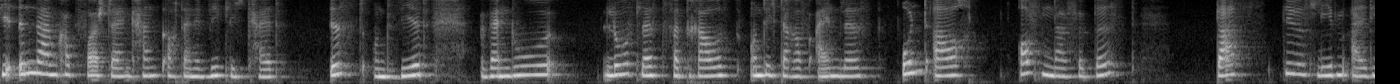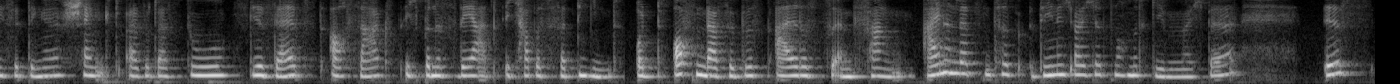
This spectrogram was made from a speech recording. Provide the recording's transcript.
dir in deinem Kopf vorstellen kannst, auch deine Wirklichkeit ist und wird, wenn du loslässt, vertraust und dich darauf einlässt und auch offen dafür bist, dass dir das Leben all diese Dinge schenkt. Also, dass du dir selbst auch sagst, ich bin es wert, ich habe es verdient und offen dafür bist, all das zu empfangen. Einen letzten Tipp, den ich euch jetzt noch mitgeben möchte, ist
